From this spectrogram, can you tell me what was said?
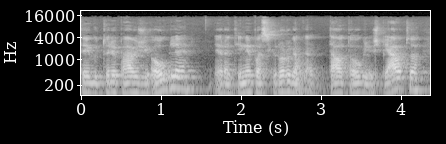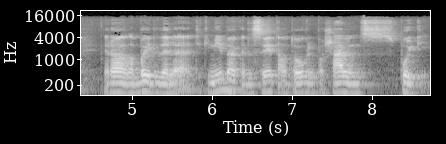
tai jeigu turi, pavyzdžiui, auglį ir ateini pas chirurgą, kad tau tą auglį išpjautų, yra labai didelė tikimybė, kad jisai tau tą auglį pašalins puikiai.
